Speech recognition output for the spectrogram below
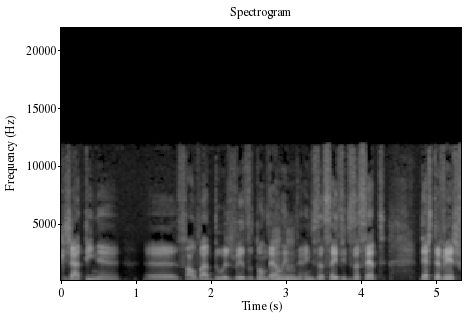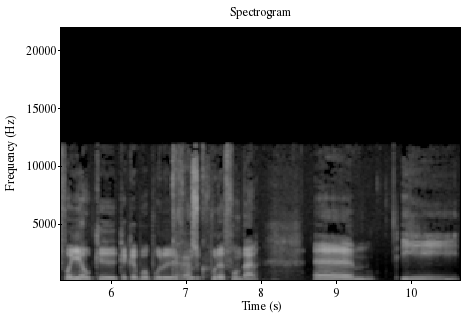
que já tinha Uh, salvado duas vezes o tom dela uhum. em, em 16 e 17. Desta vez foi ele que, que acabou por, por, por, afundar. Uh, e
